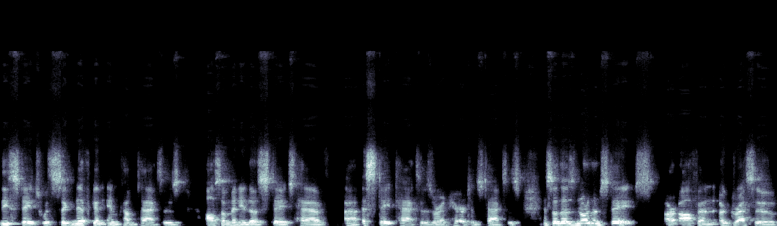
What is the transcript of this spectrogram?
These states with significant income taxes, also many of those states have uh, estate taxes or inheritance taxes. And so those northern states are often aggressive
